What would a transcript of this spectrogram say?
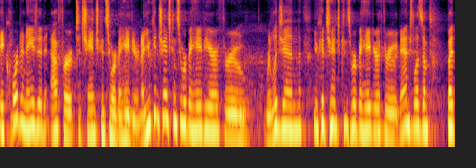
a coordinated effort to change consumer behavior. Now, you can change consumer behavior through religion, you can change consumer behavior through evangelism, but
